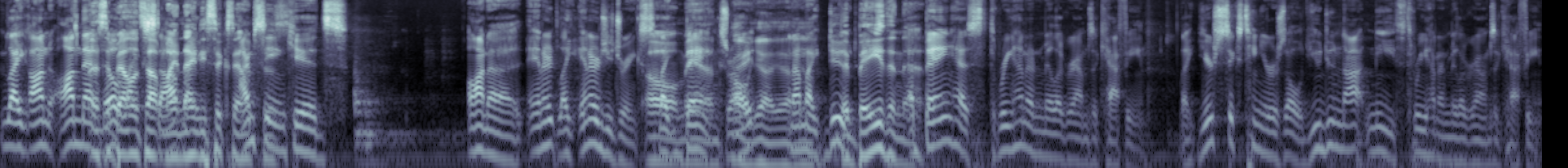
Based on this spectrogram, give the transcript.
like on on that That's to balance like, out my stop, like, I'm seeing kids on a ener- like energy drinks, Oh, like man. bangs, Oh, right? yeah, yeah, And I'm yeah. like, dude, they bathe in that. a bang has 300 milligrams of caffeine. Like you're 16 years old, you do not need 300 milligrams of caffeine.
